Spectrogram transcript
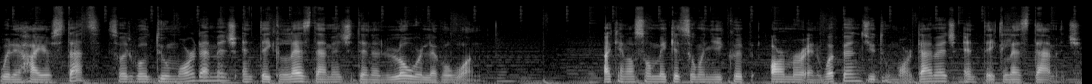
with a higher stats, so it will do more damage and take less damage than a lower level one. I can also make it so when you equip armor and weapons, you do more damage and take less damage.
